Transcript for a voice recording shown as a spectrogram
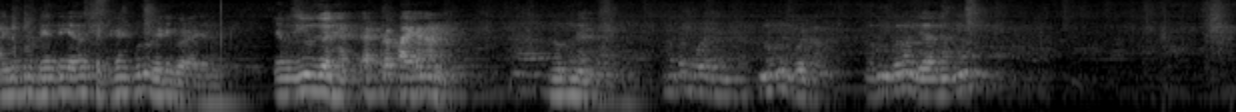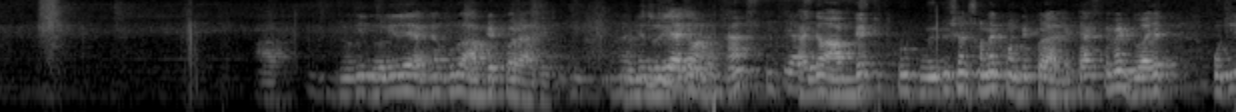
আগে পুরো ড্রেন থেকে একদম সেফটি ট্যাঙ্ক পুরো রেডি করা আছে। এবং ইউজ হয় না একটা পায়খানা নেই। নতুন একটা নতুন করে নতুন করলাম নতুন করলাম দেওয়াল দেখলাম আর যদি দলিলে একদম পুরো আপডেট করা আছে। হ্যাঁ? একদম আপডেট পুরো মিউটেশন সমেত কমপ্লিট করা আছে। ট্যাক্স পেমেন্ট দু হাজার পঁচিশ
